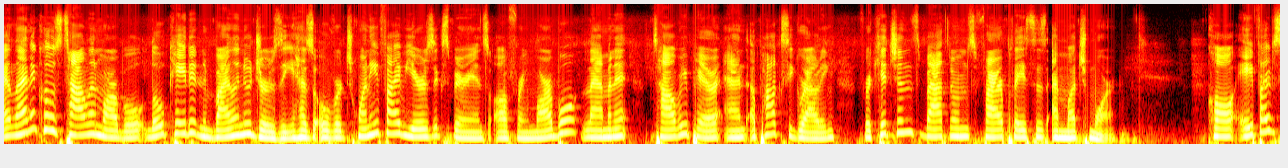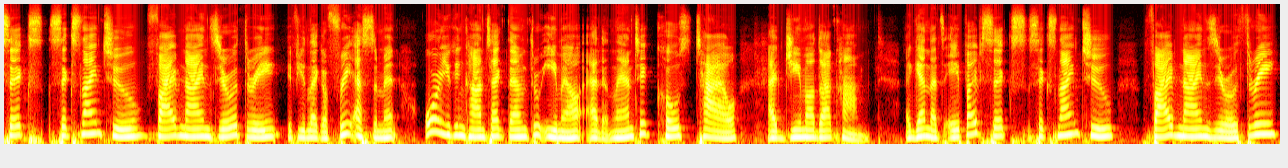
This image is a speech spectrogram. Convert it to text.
Atlantic Coast Tile and Marble, located in Vineland, New Jersey, has over 25 years' experience offering marble, laminate, tile repair, and epoxy grouting for kitchens, bathrooms, fireplaces, and much more. Call 856 692 5903 if you'd like a free estimate, or you can contact them through email at atlanticcoasttile at gmail.com. Again, that's 856 692 5903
